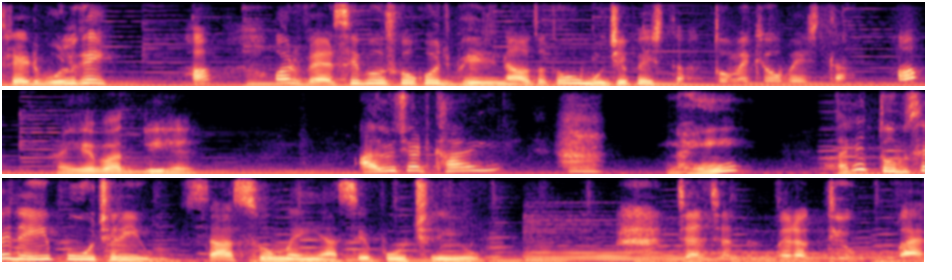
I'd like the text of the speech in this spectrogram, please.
थ्रेड भूल गई? हाँ और वैसे भी उसको कुछ भेजना होता तो वो मुझे भेजता। तुम्हें क्यों भेजता? हाँ? हाँ ये बात भी है। आलू चट खाएँगे? नहीं। अरे तुमसे नहीं पूछ रही हूँ। सासू मैया से पूछ रही हूँ। चल चल मैं रखती हूँ। बाय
